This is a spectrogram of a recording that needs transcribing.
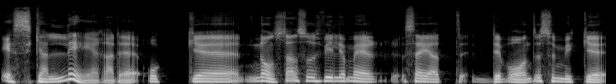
eskalerade och eh, någonstans så vill jag mer säga att det var inte så mycket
